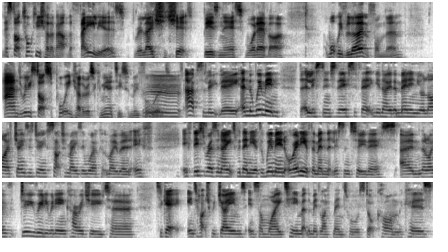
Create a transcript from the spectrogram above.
let's start talking to each other about the failures, relationships, business, whatever, what we've learned from them, and really start supporting each other as a community to move forward. Mm, absolutely. And the women that are listening to this, if they're, you know, the men in your life, James is doing such amazing work at the moment. If if this resonates with any of the women or any of the men that listen to this, um, then I do really, really encourage you to to get in touch with James in some way, team at the midlifementors.com, because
